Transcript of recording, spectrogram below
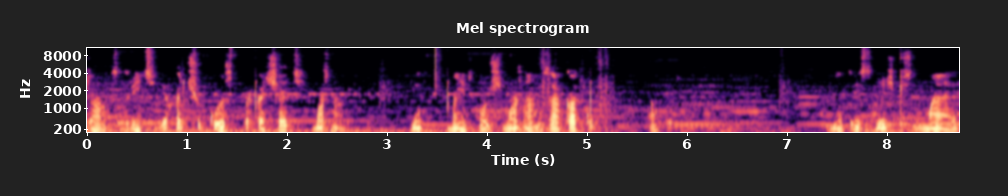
Так смотрите я хочу кое-что прокачать. Можно? Нет? Монетку очень можно? За катку. А, вот. мне три сердечки снимает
